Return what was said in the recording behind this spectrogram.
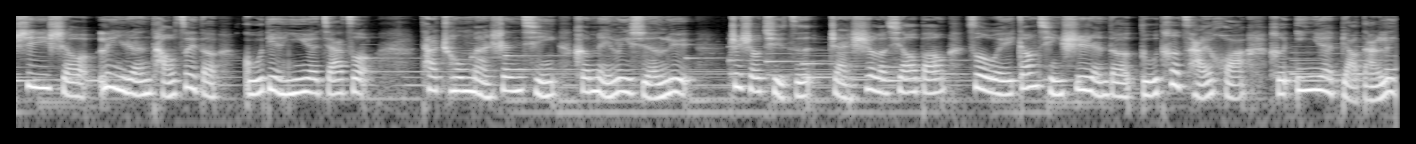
是一首令人陶醉的古典音乐佳作，它充满深情和美丽旋律。这首曲子展示了肖邦作为钢琴诗人的独特才华和音乐表达力。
